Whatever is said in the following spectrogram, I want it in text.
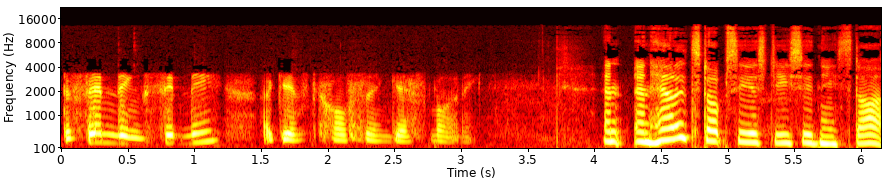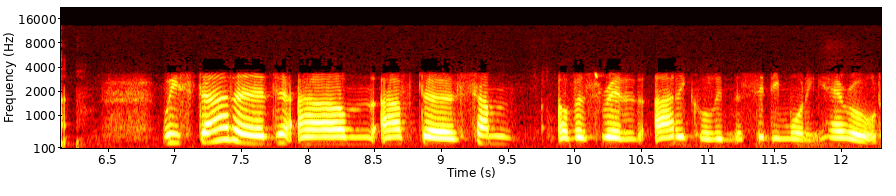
defending Sydney against coal seam gas mining. And and how did Stop CSG Sydney start? We started um, after some of us read an article in the Sydney Morning Herald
